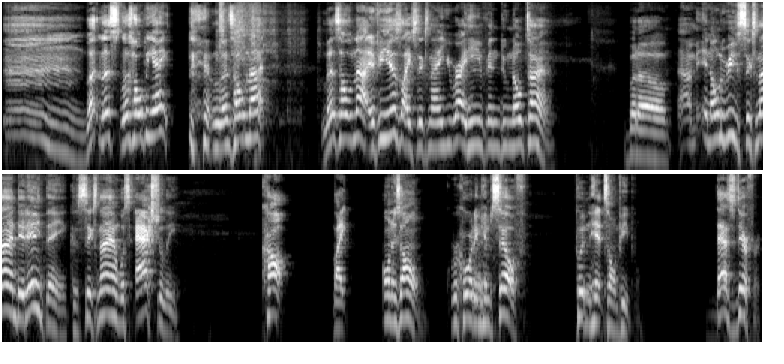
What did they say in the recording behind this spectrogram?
Mm, let, let's let's hope he ain't. let's hope not. Let's hope not. If he is like six nine, you're right. He ain't finna do no time. But uh, I mean, and the only reason six nine did anything because six nine was actually caught like on his own, recording himself, putting hits on people. That's different.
